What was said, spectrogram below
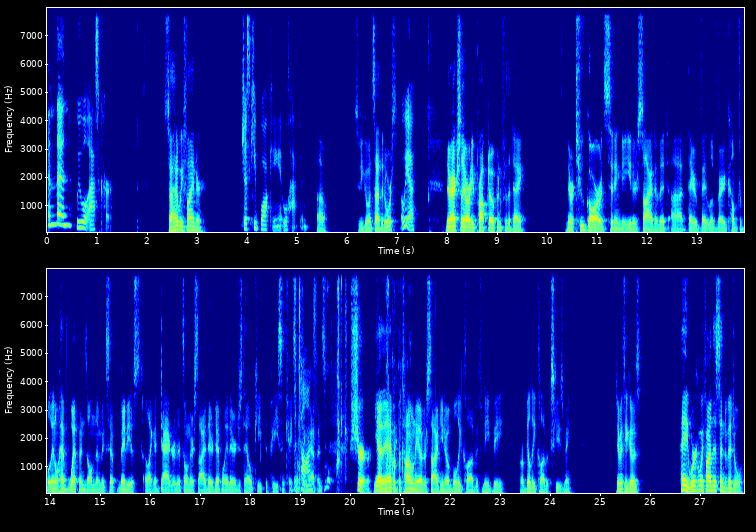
And then we will ask her. So how do we find her? Just keep walking, it will happen. Oh, so do you go inside the doors? Oh, yeah. They're actually already propped open for the day. There are two guards sitting to either side of it. Uh, they they look very comfortable. They don't have weapons on them except maybe a s like a dagger that's on their side. They're definitely there just to help keep the peace in case something happens. Sure, yeah, they have a baton on the other side. You know, bully club if need be, or billy club, excuse me. Timothy goes, "Hey, where can we find this individual?"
